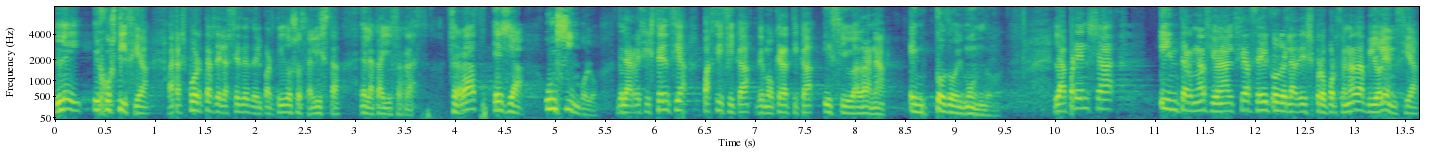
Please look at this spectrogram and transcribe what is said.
ley y justicia a las puertas de la sede del Partido Socialista en la calle Ferraz. Ferraz es ya un símbolo de la resistencia pacífica, democrática y ciudadana en todo el mundo. La prensa internacional se hace eco de la desproporcionada violencia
